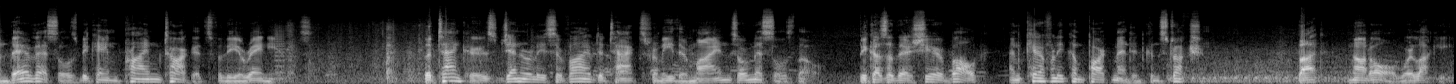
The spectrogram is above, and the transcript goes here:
and their vessels became prime targets for the Iranians. The tankers generally survived attacks from either mines or missiles, though because of their sheer bulk and carefully compartmented construction. But not all were lucky.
